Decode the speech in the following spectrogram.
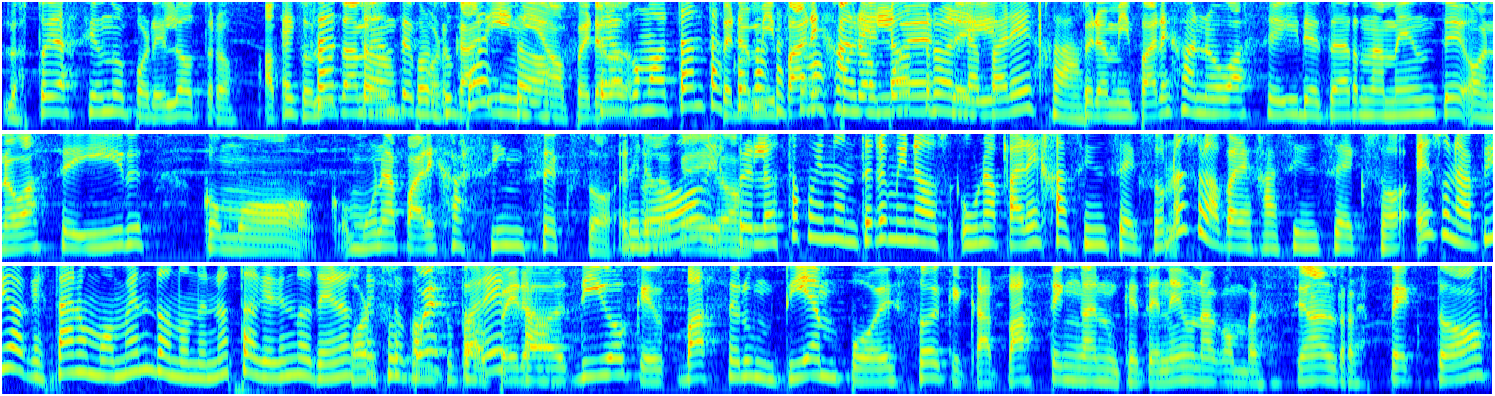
Lo estoy haciendo por el otro, absolutamente por cariño. Pero, Pero como tantas pero cosas mi que pareja por no el otro en la pareja. Pero mi pareja no va a seguir eternamente o no va a seguir como, como una pareja sin sexo. Eso Pero, es lo que digo. pero lo estás poniendo en términos una pareja sin sexo. No es una pareja sin sexo, es una piba que está en un momento en donde no está queriendo tener Por sexo supuesto, con su pareja. pero digo que va a ser un tiempo eso, que capaz tengan que tener una conversación al respecto.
